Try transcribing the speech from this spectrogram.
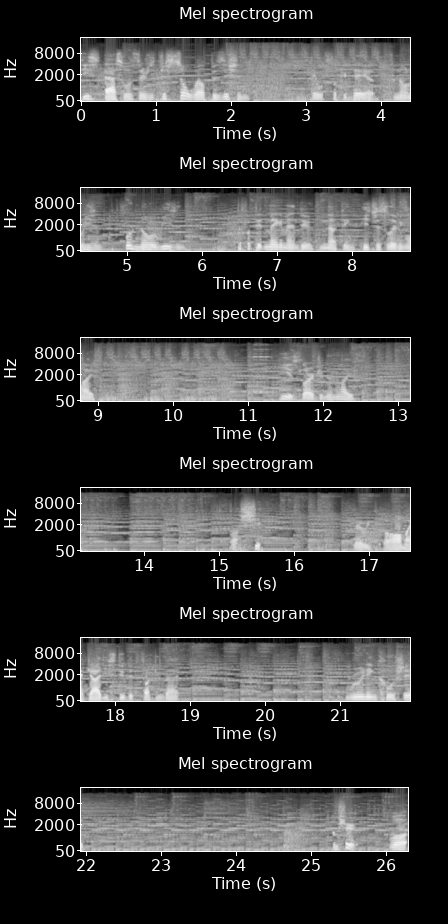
These assholes, they're just so well positioned. They will fuck your day up for no reason. For no reason. What the fuck did Mega Man do? Nothing. He's just living life. He is larger than life. Oh shit. There we go. Oh my god, you stupid fucking bat. Ruining cool shit. I'm sure. Well,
